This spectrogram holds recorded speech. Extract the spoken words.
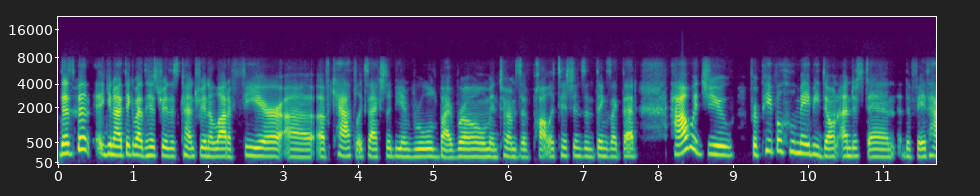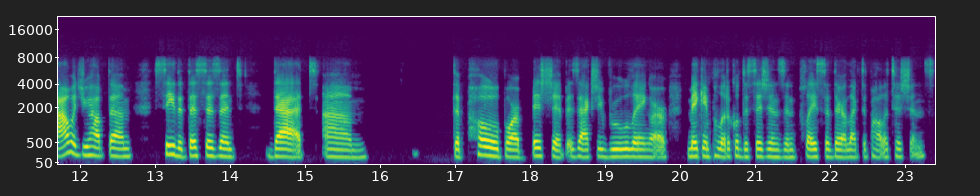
There's been, eh, you know, I think about the history of this country and a lot of fear uh, of Catholics actually being ruled by Rome in terms of politicians and things like that. How would you, for people who maybe don't understand the faith, how would you help them see that this isn't that um, the Pope or bishop is actually ruling or making political decisions in place of their elected politicians?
